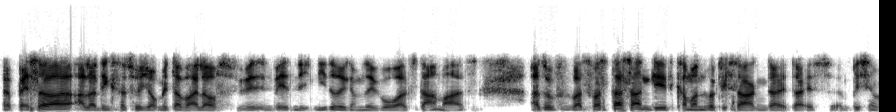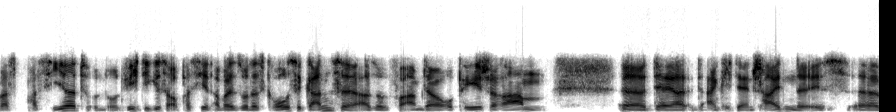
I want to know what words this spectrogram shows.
äh, besser, allerdings natürlich auch mittlerweile auf wesentlich niedrigem Niveau als damals. Also was, was das angeht, kann man wirklich sagen, da, da ist ein bisschen was passiert und, und Wichtiges auch passiert, aber so das große Ganze, also vor allem der europäische Rahmen, äh, der eigentlich der entscheidende ist, äh,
